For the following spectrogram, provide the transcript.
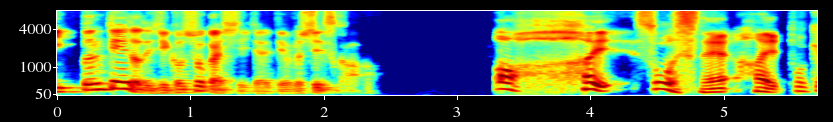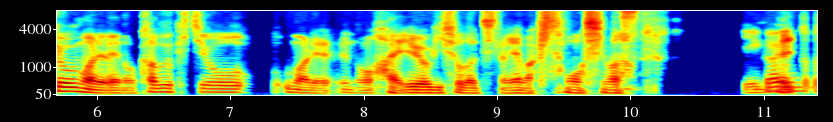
1分程度で自己紹介していただいてよろしいですか？あ、はい、そうですね。はい。東京生まれの歌舞伎町生まれの、はい、代々木育ちの山木と申します。意外と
